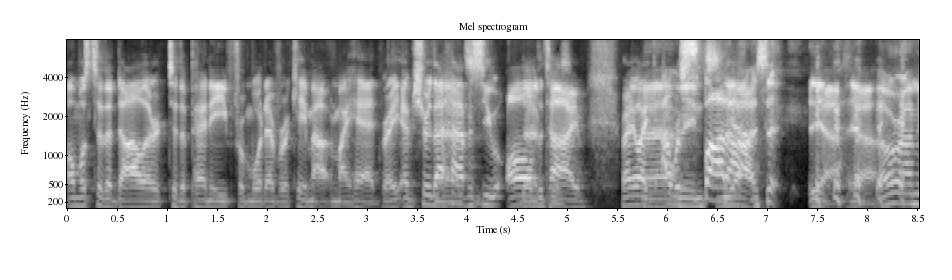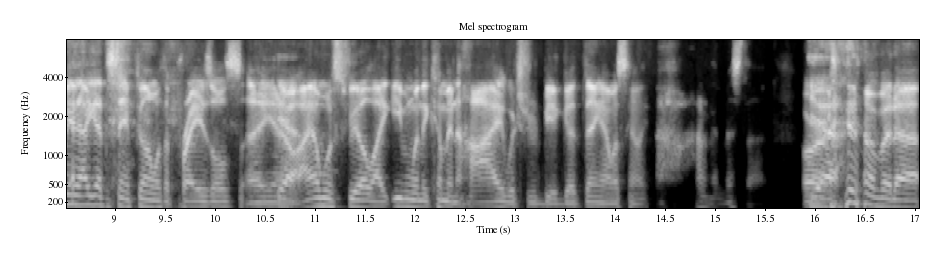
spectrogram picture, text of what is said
almost to the dollar to the penny from whatever came out in my head, right? I'm sure that That's- happens to you all the time, right? Like Uh, I was mean, spot yeah, on. so- yeah, yeah. Or I mean, I get the same feeling with appraisals. Uh, you know, Yeah. I almost feel like even when they come in high, which would be a good thing, I was kind of like, oh, how did I miss that? Or, Yeah. you know, but uh,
